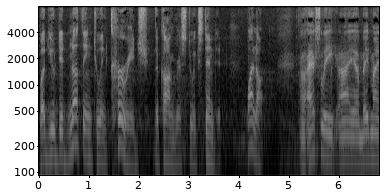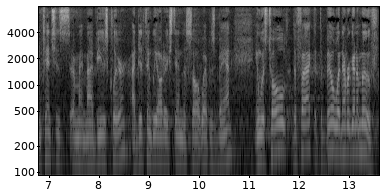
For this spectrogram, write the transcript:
But you did nothing to encourage the Congress to extend it. Why not? Uh, actually, I uh, made my intentions, uh, my, my, views clear. I did think we ought to extend the assault weapons ban, and was told the fact that the bill was never going to move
